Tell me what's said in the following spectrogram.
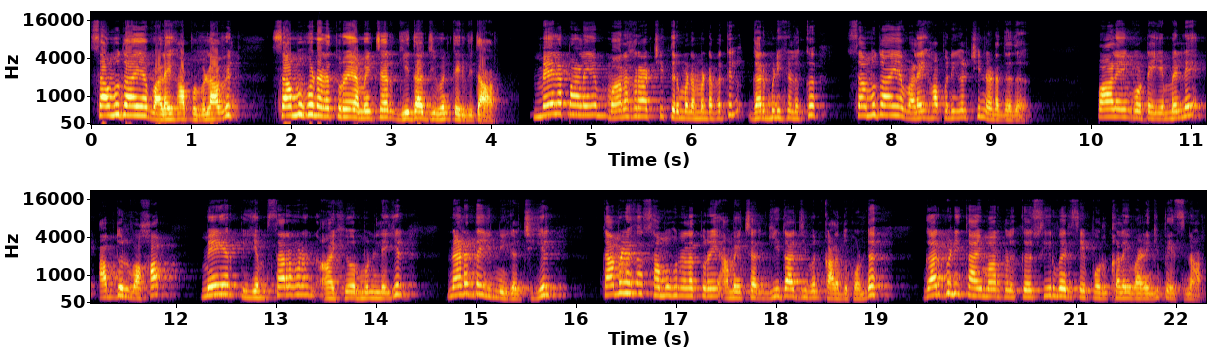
சமுதாய வளைகாப்பு விழாவில் சமூக நலத்துறை அமைச்சர் கீதா ஜீவன் தெரிவித்தார். மேலப்பாளையம் மாநகராட்சி திருமண மண்டபத்தில் கர்ப்பிணிகளுக்கு சமுதாய வளைகாப்பு நிகழ்ச்சி நடந்தது. Palayamkottai MLA Abdul Wahab mayor P M Saravanan ஆகியோர் முன்னிலையில் நடந்த இந்நிகழ்ச்சியில் தமிழக சமூக நலத்துறை அமைச்சர் கீதா ஜீவன் கலந்து கொண்டு கர்ப்பிணி தாய்மார்களுக்கு சீர்வரிசை பொருட்களை வழங்கி பேசினார்.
